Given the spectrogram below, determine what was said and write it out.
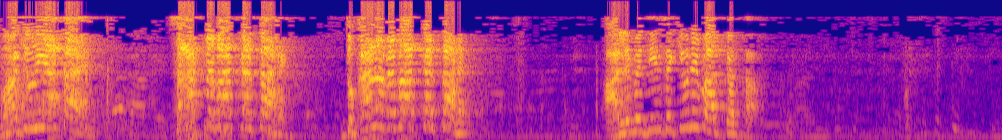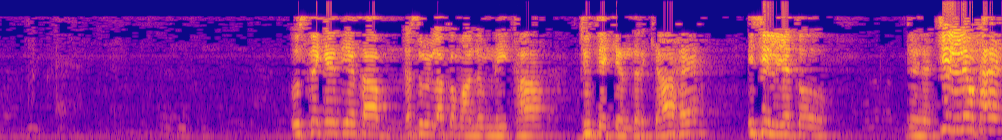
وہاں کیوں نہیں آتا ہے؟ سڑک پہ بات کرتا ہے، دکانوں پہ بات کرتا ہے۔ عالم دین سے کیوں نہیں بات کرتا؟ اس نے کہہ دیا صاحب، رسول اللہ کو معلوم نہیں تھا جوتے کے اندر کیا ہے، اسی لیے تو جو ہے چیل نے اٹھائے۔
